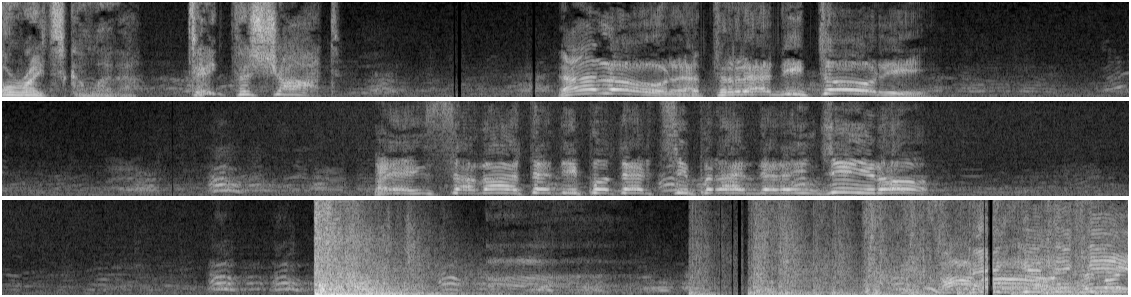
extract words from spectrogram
All right, Scaletta, take the shot. Allora, traditori! Pensavate di poterci prendere in giro? Dighi dighi!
